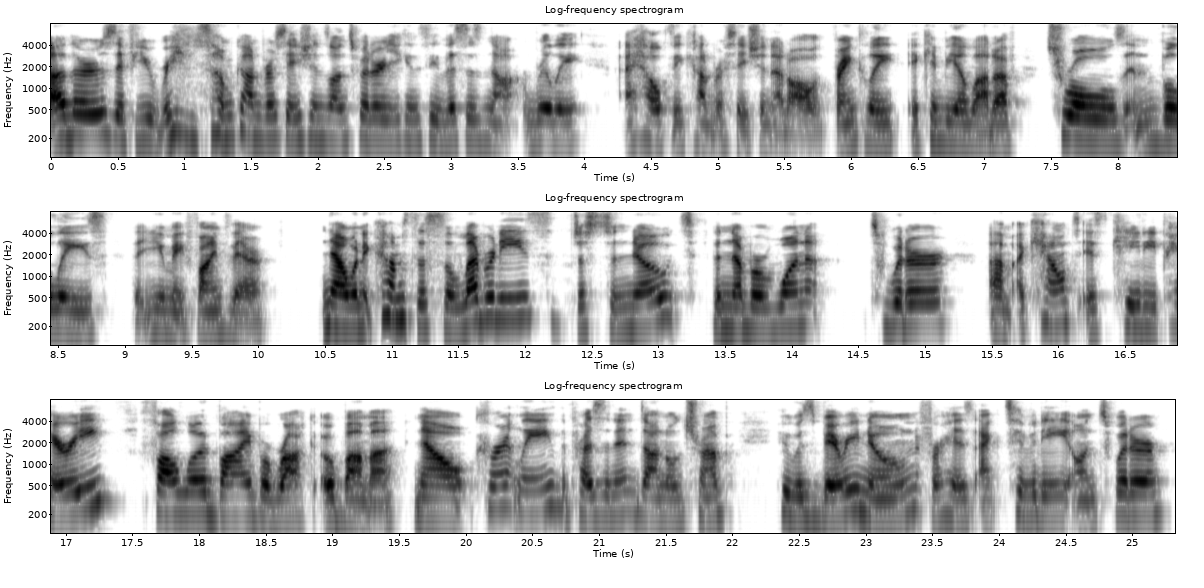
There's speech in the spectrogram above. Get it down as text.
Others if you read some conversations on twitter you can see this is not really a healthy conversation at all. Frankly it can be a lot of trolls and bullies that you may find there. Now when it comes to celebrities just to note the number one twitter um, account is katy perry followed by barack obama. Now currently the president donald trump who was very known for his activity on Twitter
